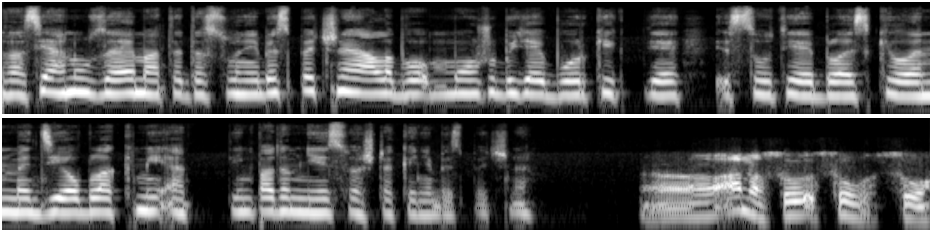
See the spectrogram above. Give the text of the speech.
zasiahnu zem a teda sú nebezpečné, alebo môžu byť aj búrky, kde sú tie blesky len medzi oblakmi a tým pádom nie sú až také nebezpečné? Áno, sú, sú, sú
